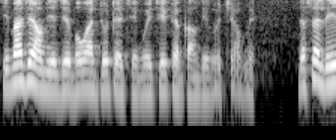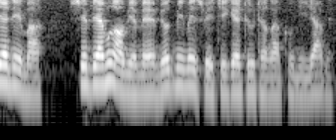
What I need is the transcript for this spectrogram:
ကြီးမန်းချက်အောင်မြင်ခြင်းဘဝတိုးတက်ခြင်းငွေကြေးကံကောင်းခြင်းကိုကြောင်းမယ်24ရက်နေ့မှာရှင်ပြန်မှုအောင်မြင်မယ်အမျိုးသမီးမိတ်ဆွေကြီးကဲဒုထံကကူညီရမယ်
